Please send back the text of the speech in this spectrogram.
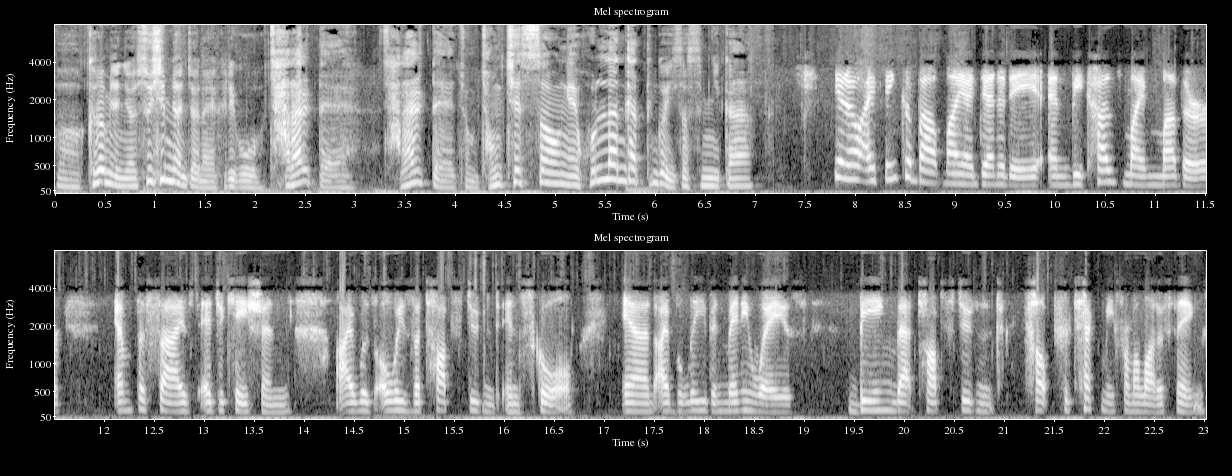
어, 그러면요. 수십 년 전에 그리고 잘할 때 잘할 때 좀 정체성의 혼란 같은 거 있었습니까? You know, I think about my identity and because my mother emphasized education, I was always the top student in school. And I believe in many ways being that top student helped protect me from a lot of things.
